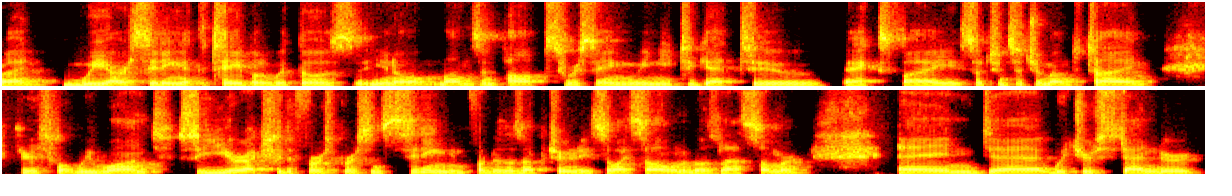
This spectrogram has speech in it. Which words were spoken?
right? We are sitting at the table with those, you know, moms and pops. We're saying we need to get to X by such and such amount of time. Here's what we want. So you're actually the first person sitting in front of those opportunities. So I saw one of those last summer, and uh, with your standard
